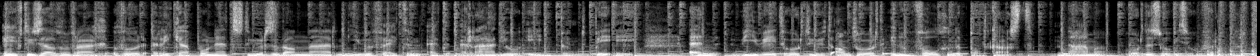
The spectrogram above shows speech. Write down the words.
Heeft u zelf een vraag voor Rika Ponet? Stuur ze dan naar nieuwefeiten.radio1.be. En wie weet hoort u het antwoord in een volgende podcast. Namen worden sowieso veranderd.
